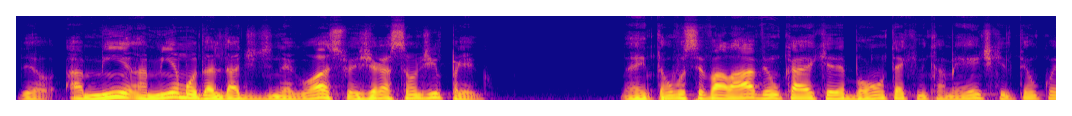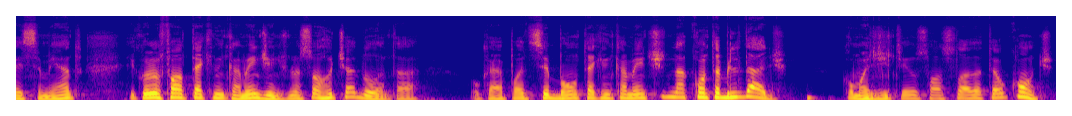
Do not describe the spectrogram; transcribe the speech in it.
Entendeu? A, minha, a minha modalidade de negócio é geração de emprego. né? Então você vai lá, vê um cara que ele é bom tecnicamente, que ele tem um conhecimento. E quando eu falo tecnicamente, gente, não é só roteador, tá? O cara pode ser bom tecnicamente na contabilidade, como a gente tem o sócio lá da Telconte.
